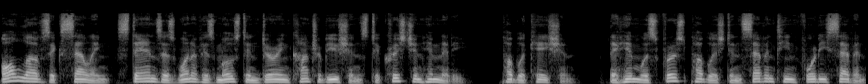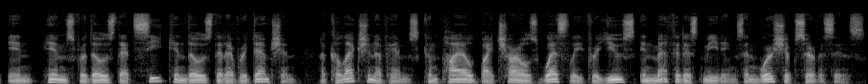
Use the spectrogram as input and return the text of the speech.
All Loves Excelling stands as one of his most enduring contributions to Christian hymnody, publication. The hymn was first published in 1747 in Hymns for Those That Seek and Those That Have Redemption, a collection of hymns compiled by Charles Wesley for use in Methodist meetings and worship services.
